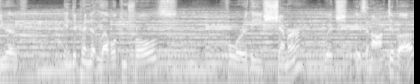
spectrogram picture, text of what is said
You have independent level controls for the shimmer, which is an octave up,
